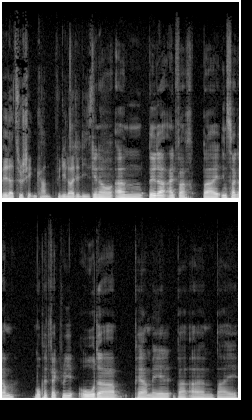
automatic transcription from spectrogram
Bilder zuschicken kann für die Leute, die es. Genau, ähm, Bilder einfach bei Instagram, Moped Factory oder per Mail bei, ähm, bei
